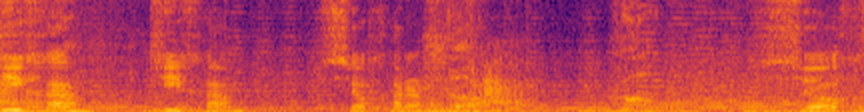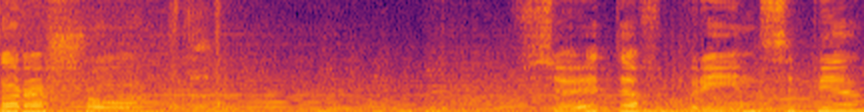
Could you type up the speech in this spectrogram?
тихо, тихо. Все хорошо. Все хорошо. Все это, в принципе,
